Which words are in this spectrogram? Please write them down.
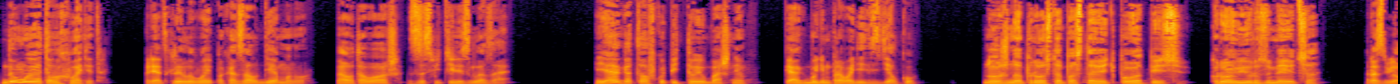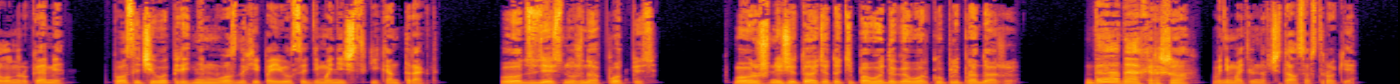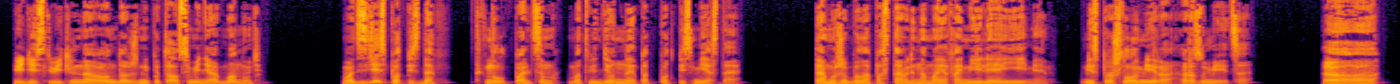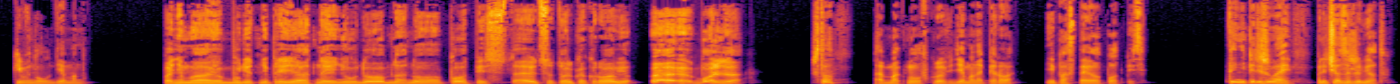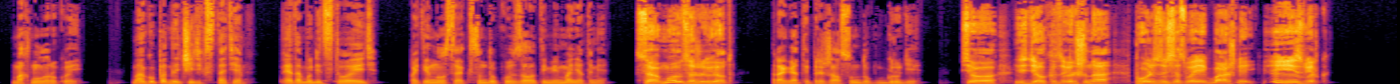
«Думаю, этого хватит». Приоткрыл его и показал демону, а у того аж засветились глаза. «Я готов купить твою башню. Как будем проводить сделку?» «Нужно просто поставить подпись, кровью, разумеется», — развел он руками, после чего перед ним в воздухе появился демонический контракт. «Вот здесь нужна подпись. Можешь не читать, это типовой договор купли-продажи». «Да, да, хорошо», — внимательно вчитался в строки. И действительно, он даже не пытался меня обмануть. «Вот здесь подпись, да?» — ткнул пальцем в отведенное под подпись место. Там уже была поставлена моя фамилия и имя. Из прошлого мира, разумеется. «Ага», — кивнул демон. «Понимаю, будет неприятно и неудобно, но подпись ставится только кровью. А, больно!» «Что?» — обмакнул в кровь демона перо и поставил подпись. «Ты не переживай, плечо заживет», — махнул рукой. «Могу подлечить, кстати. Это будет стоить...» — потянулся к сундуку с золотыми монетами. «Само заживет!» — рогатый прижал сундук к груди. «Все, сделка завершена. Пользуйся своей башней, изверг!»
